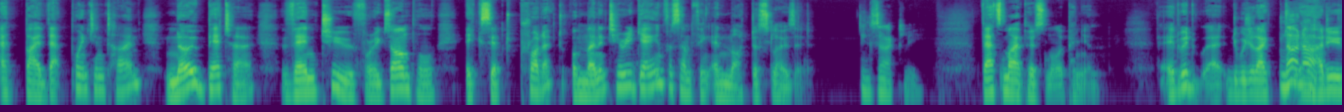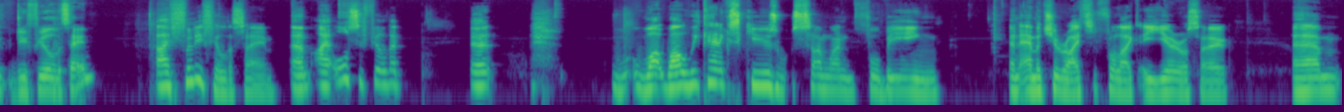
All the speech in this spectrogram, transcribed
at by that point in time, know better than to, for example, accept product or monetary gain for something and not disclose it. Exactly. That's my personal opinion. Edward, uh, would you like? No, no. How do you do? You feel the same? I fully feel the same. Um, I also feel that uh, while we can excuse someone for being an amateur writer for like a year or so, um,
